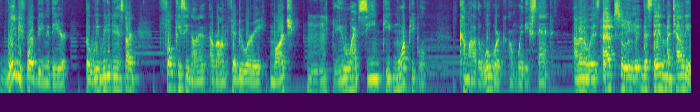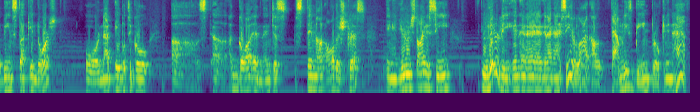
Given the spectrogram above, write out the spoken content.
way before the beginning of the year, but we really didn't start focusing on it around February, March. You have seen pe- more people come out of the woodwork on where they stand. I don't know, is the, Absolutely. the state of the mentality of being stuck indoors or not able to go uh, uh, go out and, and just stem out all their stress. And you're starting to see literally, and, and, and I see it a lot, of families being broken in half.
